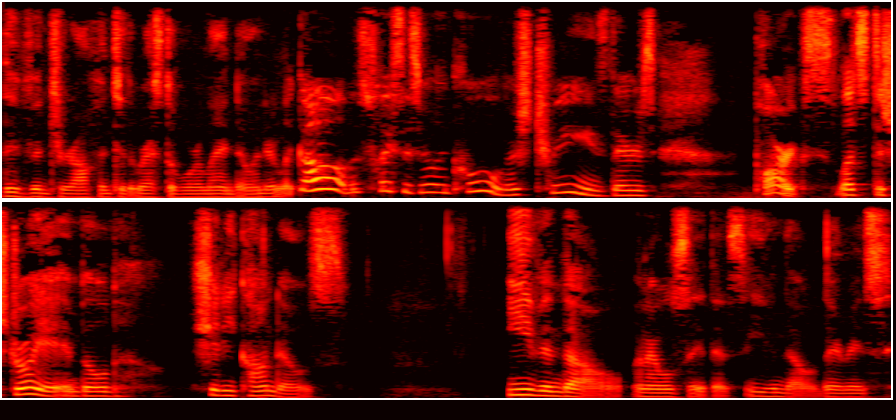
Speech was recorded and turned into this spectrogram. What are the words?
they've ventured off into the rest of Orlando and they're like, oh, this place is really cool. There's trees, there's parks. Let's destroy it and build shitty condos. Even though, and I will say this, even though there is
